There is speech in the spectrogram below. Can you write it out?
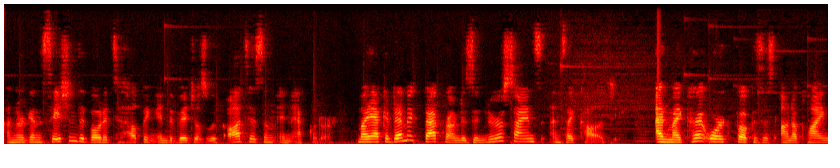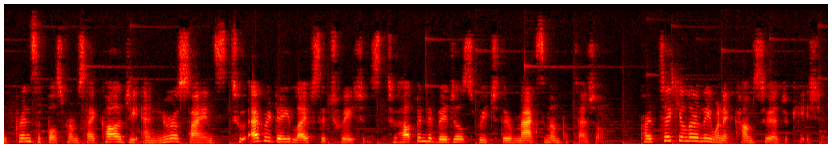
an organization devoted to helping individuals with autism in Ecuador. My academic background is in neuroscience and psychology and my current work focuses on applying principles from psychology and neuroscience to everyday life situations to help individuals reach their maximum potential, particularly when it comes to education.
